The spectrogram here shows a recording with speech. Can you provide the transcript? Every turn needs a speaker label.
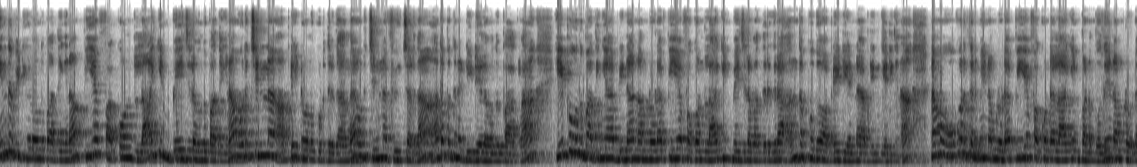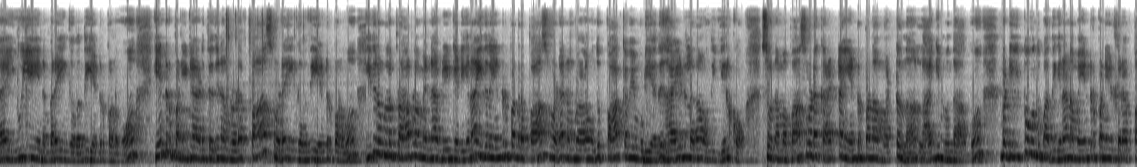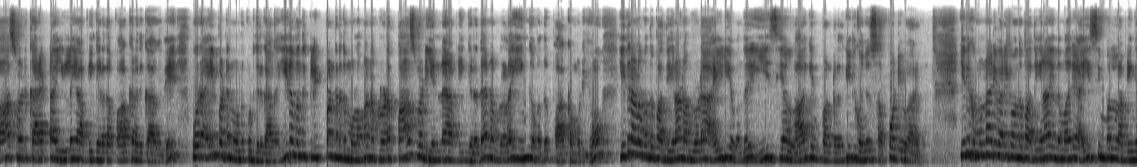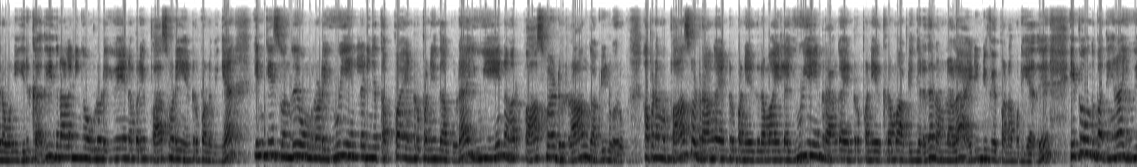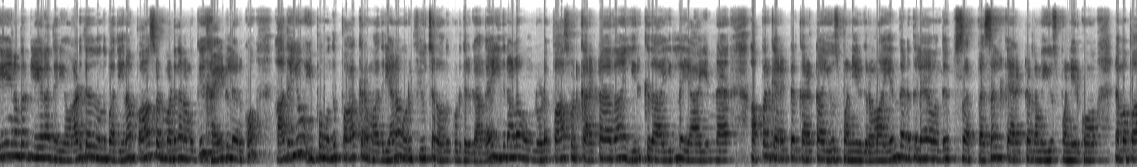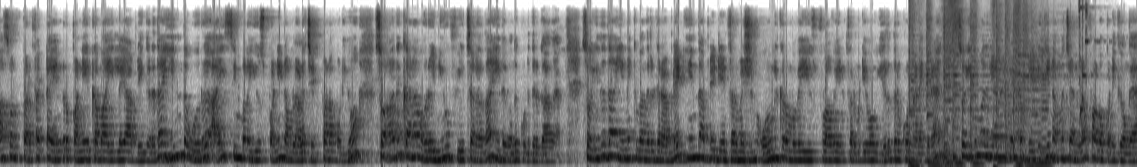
Speaker 1: இந்த வீடியோவில் வந்து பார்த்தீங்கன்னா பிஎஃப் அக்கௌண்ட் லாகின் பேஜில் வந்து பார்த்தீங்கன்னா ஒரு சின்ன அப்டேட் ஒன்று கொடுத்துருக்காங்க. ஒரு சின்ன ஃபியூச்சர் தான். அதை பற்றின டீட்டெயிலை வந்து பார்க்கலாம் இப்போ வந்து பார்த்தீங்க அப்படின்னா நம்மளோட பிஎஃப் அக்கௌண்ட் லாகின் பேஜில் வந்திருக்கிற அந்த புது அப்டேட் என்ன அப்படின்னு கேட்டிங்கன்னா நம்ம ஒவ்வொருத்தருமே நம்மளோட பிஎஃப் அக்கௌண்ட்டை லாகின் பண்ணும்போது நம்மளோட யூஏ நம்பரை இங்கே வந்து என்ட்ரு பண்ணுவோம். என்ட்ரு பண்ணிட்டு அடுத்தது நம்மளோட பாஸ்வேர்டை இங்கே வந்து என்ட்ரு பண்ணுவோம். இதில் உள்ள ப்ராப்ளம் என்ன அப்படின்னு கேட்டிங்கன்னா இதில் என்ட்ரு பண்ணுற பாஸ்வேர்டை நம்மளால வந்து பார்க்கவே முடியாது. ஹைடில் தான் வந்து இருக்கும். ஸோ நம்ம பாஸ்வேர்டை கரெக்டாக என்ட்ரு பண்ணால் மட்டும்தான் லாகின் வந்து ஆகும். பட் இப்போ வந்து பார்த்தீங்கன்னா நம்ம என்ட்ரு பண்ணியிருக்கிற பாஸ்வேர்டு கரெக்டாக இல்லையா அப்படிங்கிறத பார்க்கறதுக்காகவே ஒரு ஐ பட்டன் ஒன்று கொடுத்துருக்காங்க. இதை வந்து கிளிக் பண்ணுறது மூலமாக நம்மளோட பாஸ்வேர்டு என்ன அப்படிங்கிறத நம்மளால இங்கே வந்து பார்க்க முடியும். இதனால வந்து பார்த்தீங்கன்னா நம்மளோட ஐடியை வந்து ஈஸியாக லாகின் பண்ணுறதுக்கு இது கொஞ்சம் சப்போர்ட்டிவாக இருக்கும். இதுக்கு முன்னாடி வரைக்கும் வந்து பார்த்தீங்கன்னா இந்த மாதிரி ஐ சிம்பிள் அப்படிங்கிற ஒன்று இருக்காது. இதனால நீங்கள் உங்களோட யூஏ நம்பரையும் பாஸ்வேர்டையும் என்ட்ரு பண்ணுவீங்க. இன்கேஸ் வந்து உங்களோட யூஏஎன்ல நீங்கள் தப்பாக என்ட்ரு பண்ணியிருந்தா கூட யூஏஎன் ஆர் பாஸ்வேர்டு ராங் அப்படின்னு வரும். அப்போ நம்ம பாஸ்வேர்டு ராங்காக என்ட்ரு பண்ணியிருக்கிறோமா? இல்லை யூஏஎன் ராங்காக என்ட்ரு பண்ணியிருக்கிறோமா? அப்படிங்கிறத நம்மளால ஐடென்டிஃபை பண்ண முடியாது. இப்போ வந்து பார்த்தீங்கன்னா யூஏ நம்பர் கிளியராக தெரியும். அடுத்தது வந்து பார்த்தீங்கன்னா பாஸ்வேர்டு மட்டும் தான் நமக்கு ஹைடில் இருக்கும். அதையும் இப்போ வந்து பார்க்குற மாதிரியான ஒரு ஃபியூச்சர் வந்து கொடுத்துருக்காங்க. இதனால உங்களோட பாஸ்வேர்ட் கரெக்டாக தான் இருக்குதா? இல்லையா? என்ன? அப்பர் கேரக்டர் கரெக்டாக யூஸ் பண்ணியிருக்கிறோமா? எந்த இடத்துல வந்து ஸ்பெஷல் கேரக்டர் நம்ம யூஸ் பண்ணியிருக்கோம்? நம்ம பாஸ்வேர்ட் பர்ஃபெக்டாக என்ட்ரு பண்ணியிருக்கோமா? இல்லையா? அப்படிங்கிறத இந்த ஒரு ஐ சிம்பிளை யூஸ் பண்ணி நம்ம நம்மளால செக் பண்ண முடியும். ஸோ அதுக்கான ஒரு நியூ ஃபியூச்சரை தான் இதை வந்து கொடுத்துருக்காங்க. ஸோ இதுதான் இன்னைக்கு வந்திருக்கிற அப்டேட் இந்த அப்டேட் இன்ஃபர்மேஷன் உங்களுக்கு ரொம்பவே யூஸ்ஃபுல்லாகவும் இன்ஃபர்மேட்டிவாகவும் இருந்திருக்கும்னு நினைக்கிறேன். ஸோ இது மாதிரியான டெக் அப்டேட்டுக்கு நம்ம சேனலை ஃபாலோ பண்ணிக்கோங்க.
